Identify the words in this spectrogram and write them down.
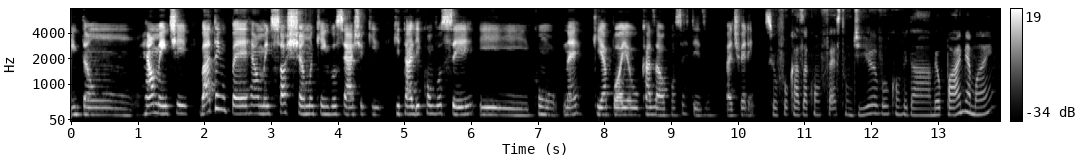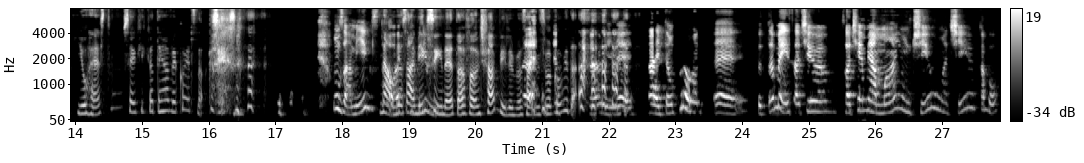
Então, realmente, batem o pé, realmente só chama quem você acha que, que tá ali com você e com, né, que apoia o casal, com certeza. Faz diferença. Se eu for casar com festa um dia, eu vou convidar meu pai, minha mãe e o resto, não sei o que, que eu tenho a ver com eles, não. Uns amigos? Não, não meus amigos sim, né? Tava falando de família, meus é. amigos eu vou convidar. Família, é. Ah, então pronto. É, eu também, só tinha, só tinha minha mãe, um tio, uma tia, acabou,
